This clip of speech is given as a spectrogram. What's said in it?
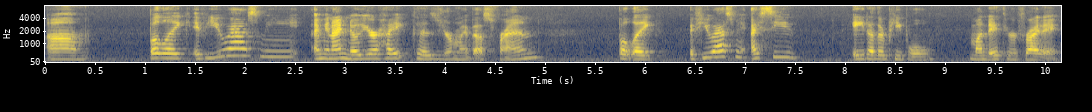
Um, but like, if you ask me, I mean, I know your height because you're my best friend. But like, if you ask me, I see eight other people Monday through Friday.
